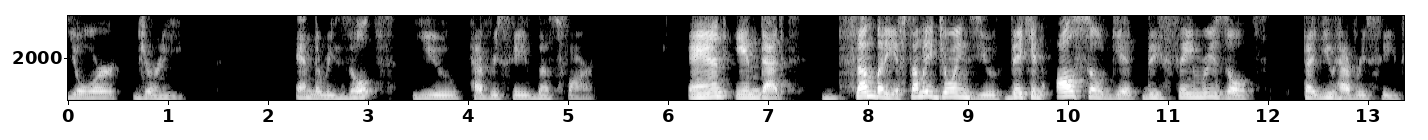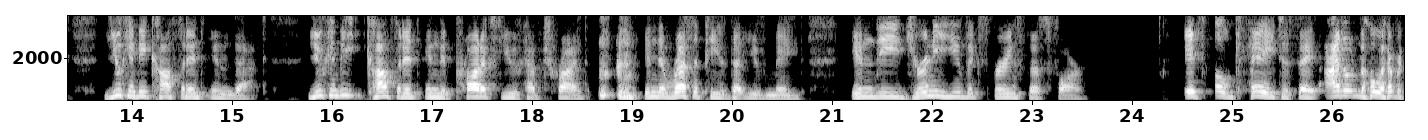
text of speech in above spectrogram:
your journey and the results you have received thus far. And in that, somebody, if somebody joins you, they can also get the same results that you have received. You can be confident in that. You can be confident in the products you have tried, in the recipes that you've made, in the journey you've experienced thus far. It's okay to say, I don't know every,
